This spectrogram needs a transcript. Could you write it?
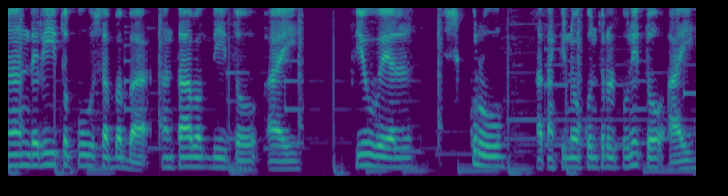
na nandirito po sa baba, ang tawag dito ay fuel screw at ang kinokontrol po nito ay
